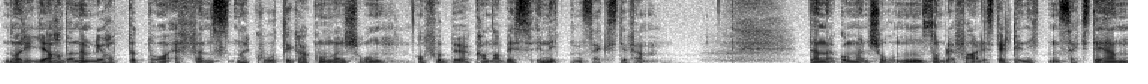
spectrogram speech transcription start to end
Norge hadde nemlig hoppet på FNs narkotikakonvensjon og forbød cannabis i 1965. Denne konvensjonen, som ble ferdigstilt i 1961,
